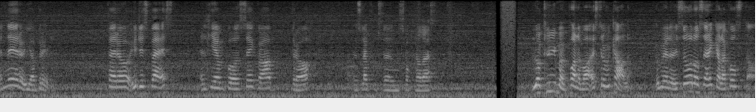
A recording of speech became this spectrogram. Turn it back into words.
enero y abril. Pero y después el tiempo seco habrá en slocknade. Lo clima en Panama es tropical, húmedo y solo cerca la costa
